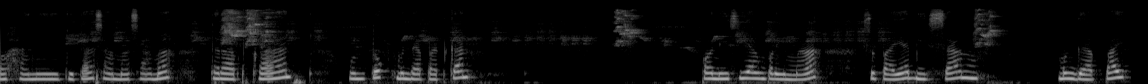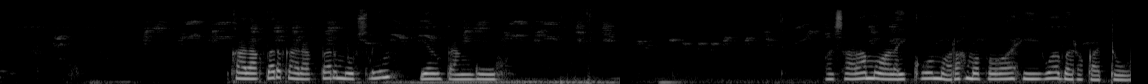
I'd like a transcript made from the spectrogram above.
rohani. Kita sama-sama terapkan untuk mendapatkan kondisi yang prima supaya bisa menggapai karakter-karakter muslim yang tangguh. Wassalamualaikum warahmatullahi wabarakatuh.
